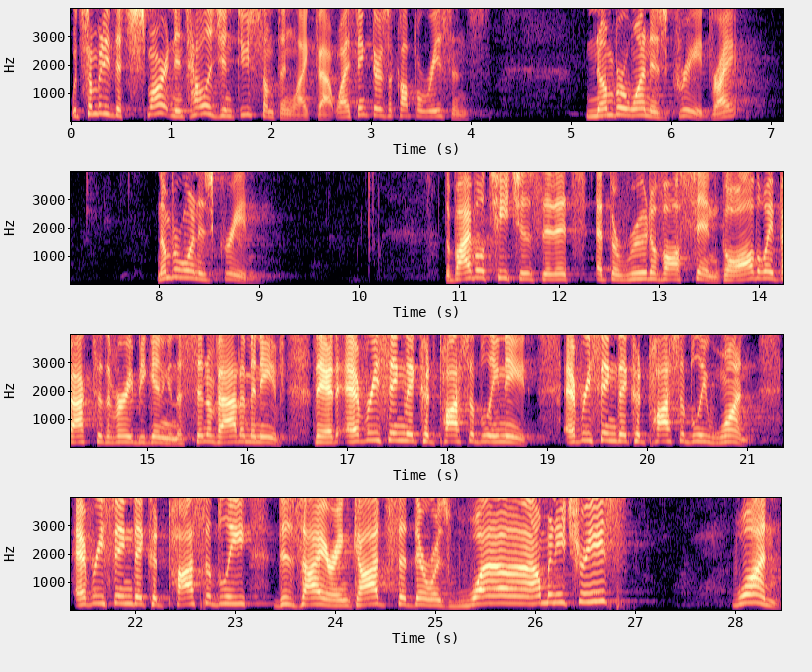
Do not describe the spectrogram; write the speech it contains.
Would somebody that's smart and intelligent do something like that? Well, I think there's a couple reasons. Number one is greed, right? Number one is greed. The Bible teaches that it's at the root of all sin. Go all the way back to the very beginning, the sin of Adam and Eve. They had everything they could possibly need, everything they could possibly want, everything they could possibly desire. And God said there was one, how many trees? One.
